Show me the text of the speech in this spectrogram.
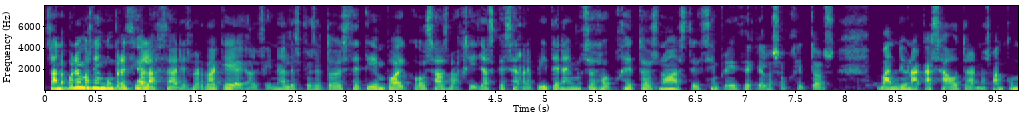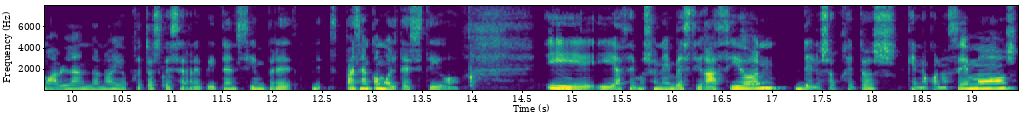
o sea, no ponemos ningún precio al azar. Es verdad que al final, después de todo este tiempo, hay cosas, vajillas que se repiten, hay muchos objetos, ¿no? Astrid siempre dice que los objetos van de una casa a otra, nos van como hablando, ¿no? Hay objetos que se repiten siempre, pasan como el testigo. Y, hacemos una investigación de los objetos que no conocemos.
